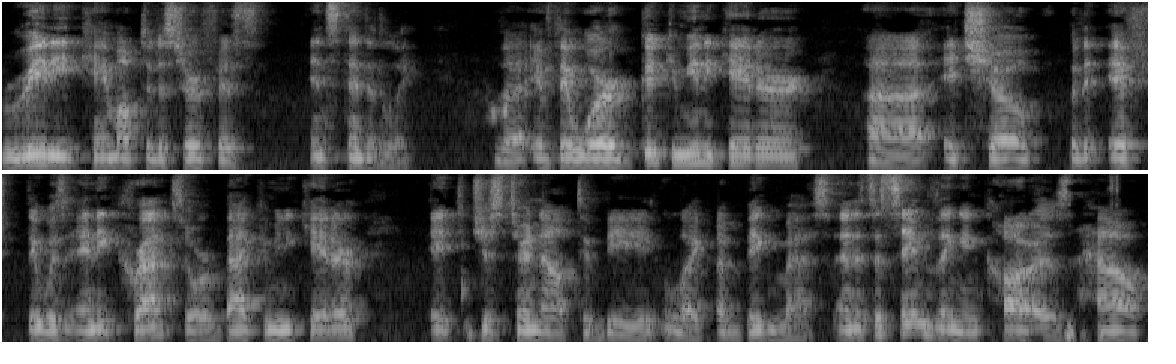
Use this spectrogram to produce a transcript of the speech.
really came up to the surface instantly. The, if they were good communicator, uh, it showed. But if there was any cracks or bad communicator, it just turned out to be like a big mess. And it's the same thing in cars, how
